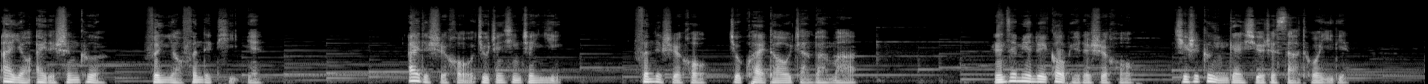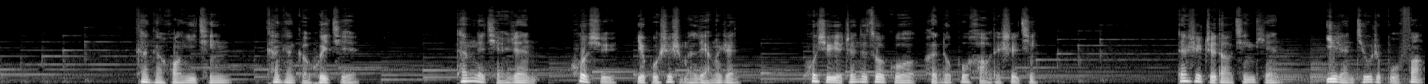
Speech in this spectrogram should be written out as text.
爱要爱的深刻，分要分的体面。爱的时候就真心真意，分的时候就快刀斩乱麻。人在面对告别的时候，其实更应该学着洒脱一点。看看黄毅清，看看葛慧杰，他们的前任或许也不是什么良人，或许也真的做过很多不好的事情。但是直到今天。依然揪着不放，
